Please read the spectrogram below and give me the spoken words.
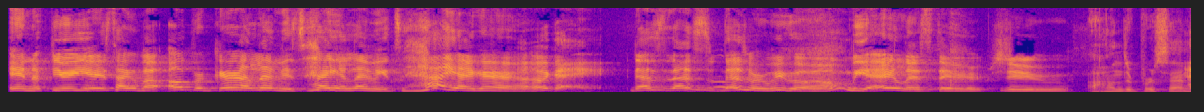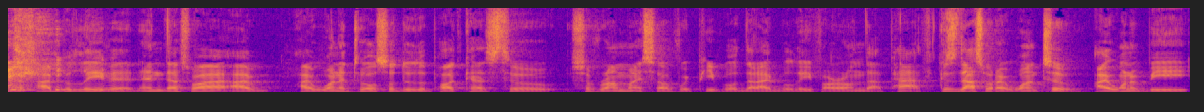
in a few years talking about Oprah, girl, let me tell you, let me tell you, girl, okay? That's that's that's where we go. I'm gonna be a lister. Shoot. Hundred percent. I believe it, and that's why I I wanted to also do the podcast to surround myself with people that I believe are on that path because that's what I want too. I want to be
